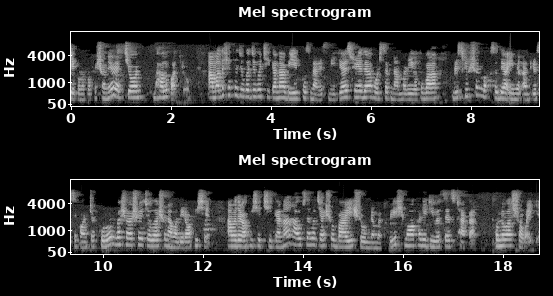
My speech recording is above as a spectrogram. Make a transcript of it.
যে কোনো প্রফেশনের একজন ভালো পাত্র। আমাদের সাথে যোগাযোগের ঠিকানা বিয়ের খোঁজ ম্যারেজ মিডিয়া স্ক্রিনে দেওয়া হোয়াটসঅ্যাপ নাম্বারে অথবা ডিসক্রিপশন বক্সে দেওয়া ইমেল অ্যাড্রেসে কন্ট্যাক্ট করুন বা সরাসরি চলে আসুন আমাদের অফিসে আমাদের অফিসের ঠিকানা হাউস নাম্বার চারশো বাইশ রোড নাম্বার ত্রিশ, মহাখালী ডিউএসএস ঢাকা। ধন্যবাদ সবাইকে।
